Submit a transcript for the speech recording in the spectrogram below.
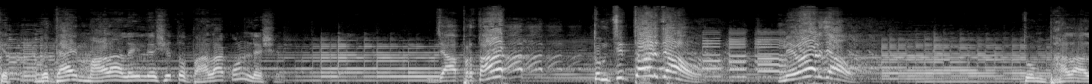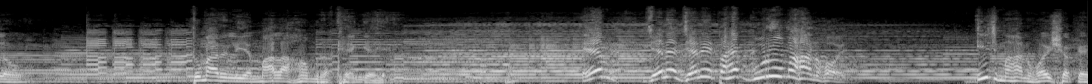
કે બધાય માળા લઈ લેશે તો ભાલા કોણ લેશે? જા પ્રતાપ, તુમ ચિત્તોડ જાઓ. मेवाड़ जाओ तुम भाला लो तुम्हारे लिए माला हम रखेंगे એમ જેને જેની પાસે ગુરુ મહાન હોય ઈ જ મહાન હોઈ શકે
